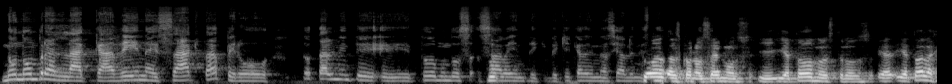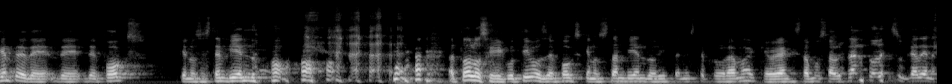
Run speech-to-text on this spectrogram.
No nombran la cadena exacta, pero totalmente eh, todo el mundo sabe de, qué cadena se habla. En Todos las conocemos y, a todos nuestros, y a, toda la gente de Fox, que nos estén viendo, a todos los ejecutivos de Fox que nos están viendo ahorita en este programa, que vean que estamos hablando de su cadena.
